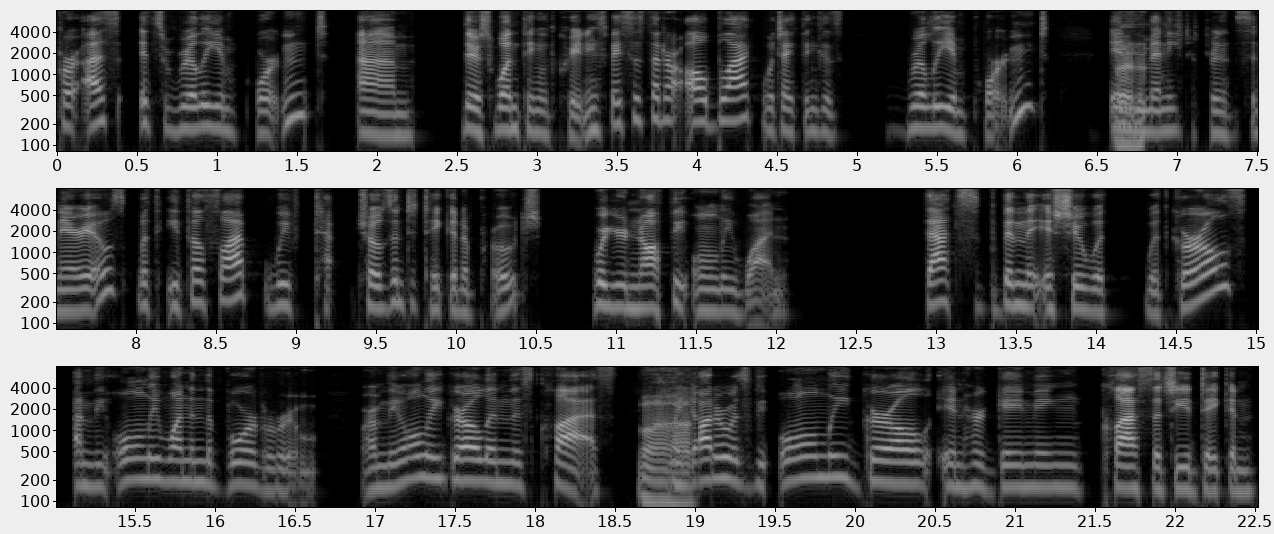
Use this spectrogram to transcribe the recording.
for us it's really important um, there's one thing with creating spaces that are all black which i think is really important in Mhm. many different scenarios. With ethos lab we've t- chosen to take an approach where you're not the only one. That's been the issue with with girls. I'm the only one in the boardroom or i'm the only girl in this class. My daughter was the only girl in her gaming class that she had taken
